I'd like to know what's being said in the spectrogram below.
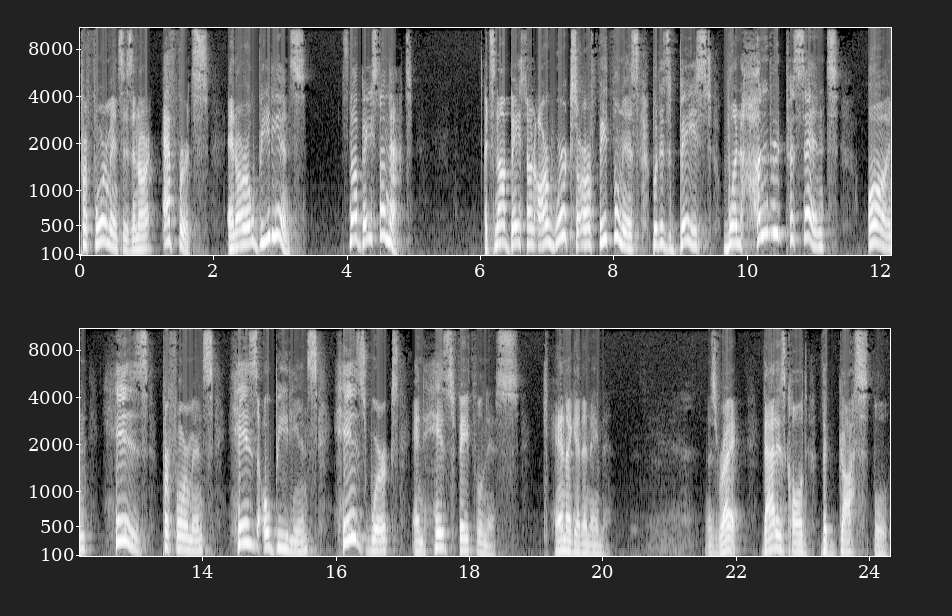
performances and our efforts and our obedience. It's not based on that. It's not based on our works or our faithfulness, but it's based 100% on His performance, His obedience, His works, and His faithfulness. Can I get an amen? That's right. That is called the gospel,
